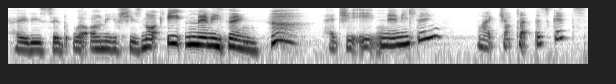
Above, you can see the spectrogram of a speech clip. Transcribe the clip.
Hades said, Well, only if she's not eaten anything. Had she eaten anything? Like chocolate biscuits?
